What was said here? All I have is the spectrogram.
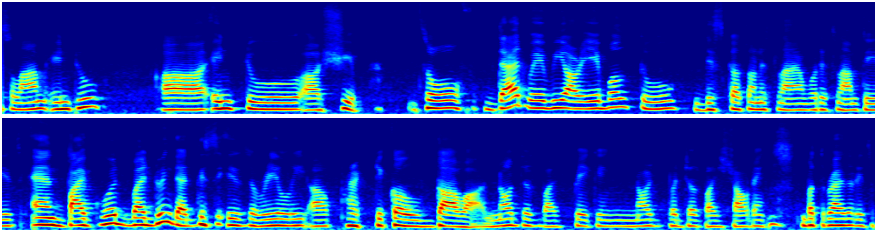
salam into uh, into a sheep. So that way we are able to discuss on islam what islam is and by good by doing that this is really a practical dawa not just by speaking not but just by shouting but rather it's a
